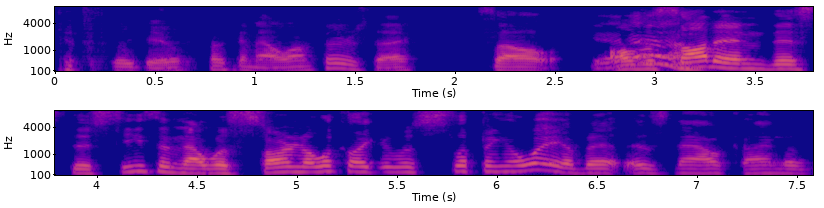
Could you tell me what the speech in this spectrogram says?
typically do, took an L on Thursday. So yeah. all of a sudden, this this season that was starting to look like it was slipping away a bit is now kind of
